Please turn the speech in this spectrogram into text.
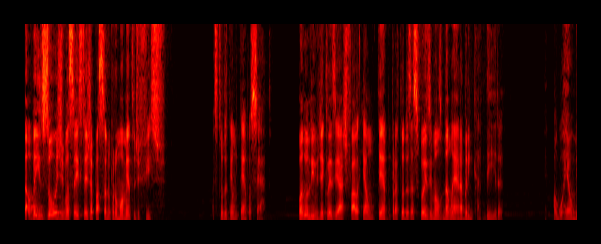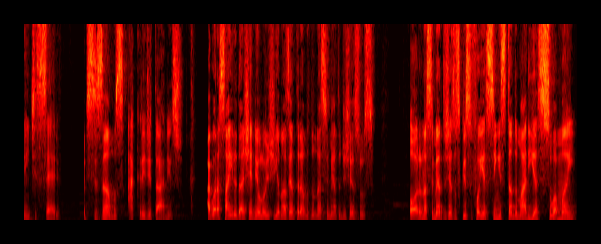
Talvez hoje você esteja passando por um momento difícil, mas tudo tem um tempo certo. Quando o livro de Eclesiastes fala que há um tempo para todas as coisas, irmãos, não era brincadeira. É algo realmente sério. Precisamos acreditar nisso. Agora, saindo da genealogia, nós entramos no nascimento de Jesus. Ora, o nascimento de Jesus Cristo foi assim: estando Maria, sua mãe,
